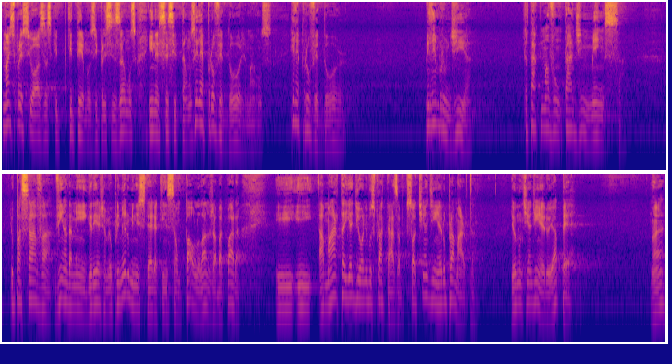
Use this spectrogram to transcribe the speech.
mais preciosas que, que temos e precisamos e necessitamos. Ele é provedor, irmãos, Ele é provedor. Me lembro um dia, eu estava com uma vontade imensa. Eu passava, vinha da minha igreja, meu primeiro ministério aqui em São Paulo, lá no Jabaquara, e, e a Marta ia de ônibus para casa, porque só tinha dinheiro para Marta. Eu não tinha dinheiro, eu ia a pé. É?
